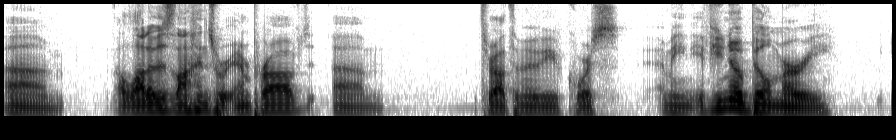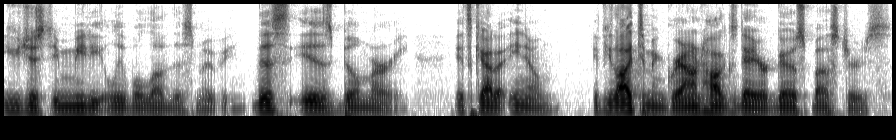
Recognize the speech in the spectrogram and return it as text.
Um, a lot of his lines were improv um, throughout the movie. Of course, I mean, if you know Bill Murray, you just immediately will love this movie. This is Bill Murray. It's got a, you know, if you liked him in Groundhog's Day or Ghostbusters,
